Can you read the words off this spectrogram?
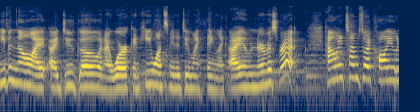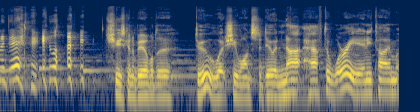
Even though I, I do go and I work and he wants me to do my thing, like I am a nervous wreck. How many times do I call you in a day? like, She's gonna be able to do what she wants to do and not have to worry anytime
